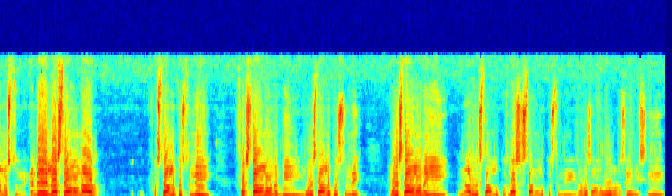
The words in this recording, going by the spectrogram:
అని వస్తుంది. అంటే లాస్ట్ స్థానంలో ఉన్న ఆర్ ఫస్ట్ స్థానంలోకి వస్తుంది. ఫస్ట్ స్థానంలో ఉన్న బి మూడో స్థానంలోకి వస్తుంది. మూడో స్థానంలో ఉన్న ఈ నాలుగో స్థానంలోకి లాస్ట్ స్థానంలోకి వస్తుంది. రెండో స్థానంలో రెండో సేమ్ ఈ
